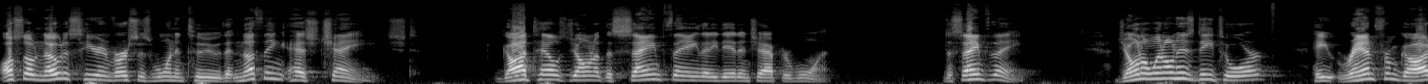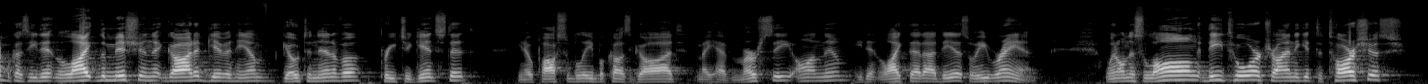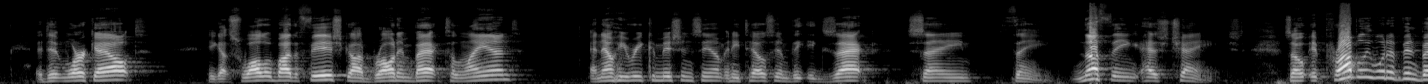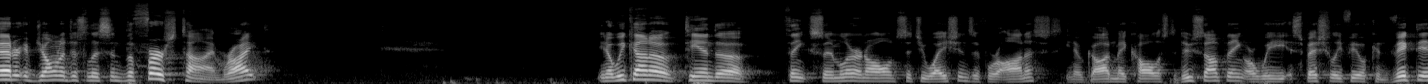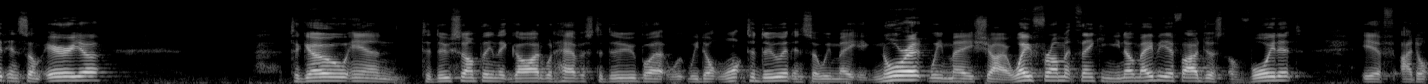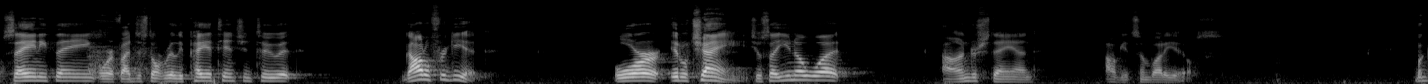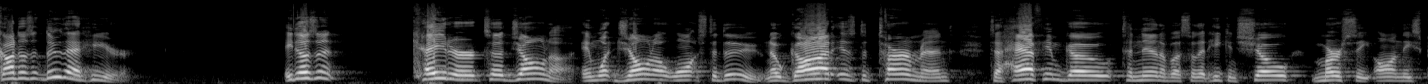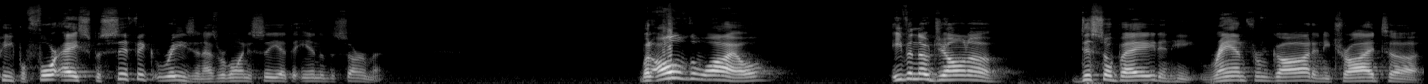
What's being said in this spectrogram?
Also, notice here in verses 1 and 2 that nothing has changed. God tells Jonah the same thing that he did in chapter 1. The same thing. Jonah went on his detour. He ran from God because he didn't like the mission that God had given him go to Nineveh, preach against it. You know, possibly because God may have mercy on them. He didn't like that idea, so he ran. Went on this long detour trying to get to Tarshish. It didn't work out. He got swallowed by the fish. God brought him back to land. And now he recommissions him and he tells him the exact same thing. Nothing has changed. So it probably would have been better if Jonah just listened the first time, right? You know, we kind of tend to think similar in all situations if we're honest. You know, God may call us to do something, or we especially feel convicted in some area to go and to do something that God would have us to do, but we don't want to do it, and so we may ignore it. We may shy away from it, thinking, you know, maybe if I just avoid it, if I don't say anything, or if I just don't really pay attention to it, God will forget. Or it'll change. You'll say, you know what? I understand. I'll get somebody else. But God doesn't do that here. He doesn't cater to Jonah and what Jonah wants to do. No, God is determined to have him go to Nineveh so that he can show mercy on these people for a specific reason, as we're going to see at the end of the sermon. But all of the while, even though Jonah disobeyed and he ran from God and he tried to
